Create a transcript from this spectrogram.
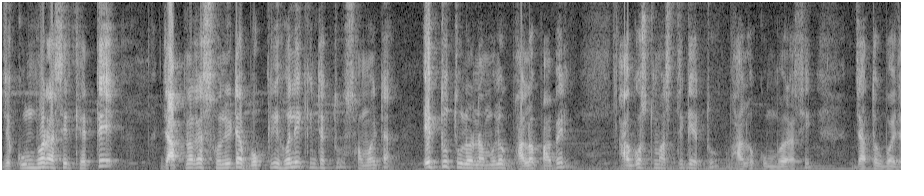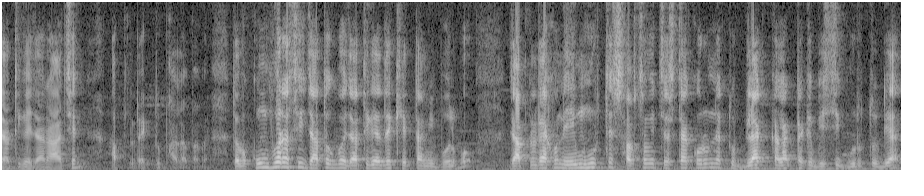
যে কুম্ভ রাশির ক্ষেত্রে যে আপনারা শনিটা বক্রি হলেই কিন্তু একটু সময়টা একটু তুলনামূলক ভালো পাবেন। আগস্ট মাস থেকে একটু ভালো কুম্ভ রাশি জাতক বা জাতিকা যারা আছেন, আপনারা একটু ভালো পাবেন। তবে কুম্ভ রাশি জাতক বা জাতিকাদের ক্ষেত্রে আমি বলব যে আপনারা এখন এই মুহূর্তে সবসময় চেষ্টা করুন একটু ব্ল্যাক কালারটাকে বেশি গুরুত্ব দেওয়ার।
